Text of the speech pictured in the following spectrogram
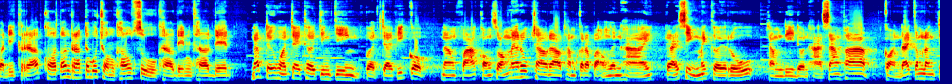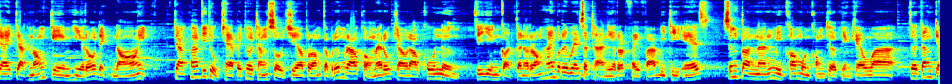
วัสดีครับ ขอต้อนรับท่านผู้ชมเข้าสู่ข่าวเด่นข่าวเด็ด นับถือหัวใจเธอจริง ๆ เปิดใจพี่กบ นางฟ้าของสองแม่ลูกชาวราวทำกระเป๋าเงินหายไร้สิ่งไม่เคยรู้ทำดีโดนหาสร้างภาพ ก่อนได้กำลังใจจากน้องเกมฮีโร่เด็กน้อย จากภาพที่ถูกแชร์ไปทั่วทั้งโซเชียลพร้อมกับเรื่องราวของแม่ลูกชาวราวคู่หนึ่ง ที่ยืนกอดกันร้องไห้บริเวณสถานีรถไฟฟ้า BTS ซึ่งตอนนั้นมีข้อมูลของเธอเพียงแค่ว่า เธอตั้งใจ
